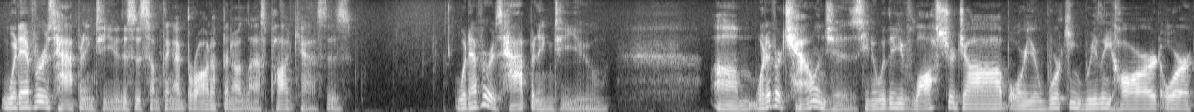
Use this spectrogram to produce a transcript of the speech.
whatever is happening to you, this is something I brought up in our last podcast, is whatever is happening to you, um, whatever challenges, you know, whether you've lost your job or you're working really hard or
